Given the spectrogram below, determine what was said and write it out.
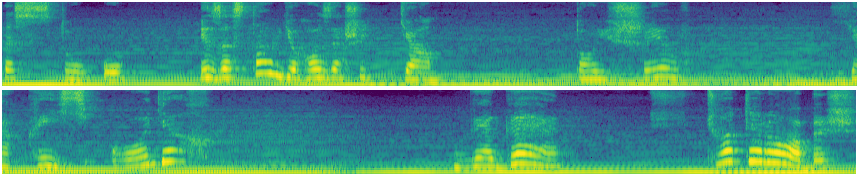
без стуку і застав його за шиттям. Той шив якийсь одяг? Геге, що ти робиш?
